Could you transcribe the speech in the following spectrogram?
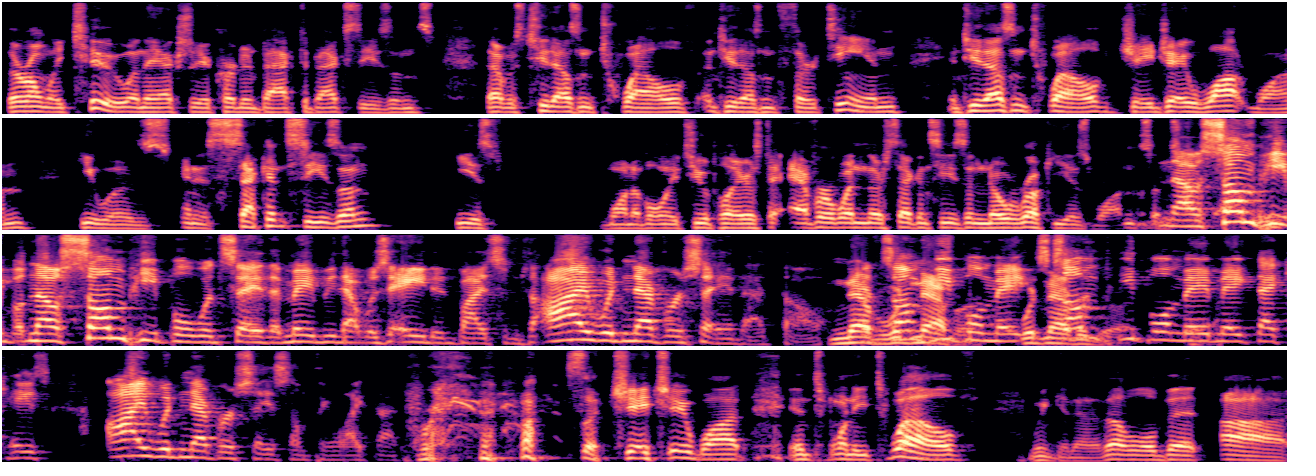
There are only two, and they actually occurred in back to back seasons. That was 2012 and 2013. In 2012, JJ Watt won. He was in his second season. He's one of only two players to ever win their second season. No rookie has won. Now, some people now some people would say that maybe that was aided by some. I would never say that though. Never. some never, people may some people may make that case. I would never say something like that. so JJ Watt in 2012, we can get into that a little bit. Uh,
